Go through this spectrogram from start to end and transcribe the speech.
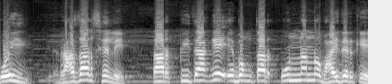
ওই রাজার ছেলে তার পিতাকে এবং তার অন্যান্য ভাইদেরকে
